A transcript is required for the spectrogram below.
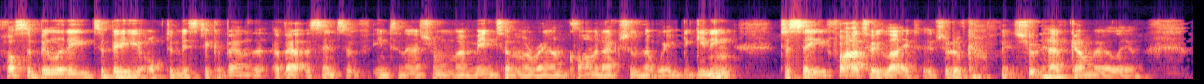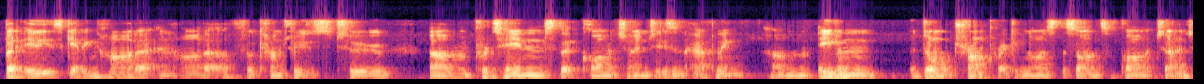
possibility to be optimistic about the about the sense of international momentum around climate action that we're beginning to see. Far too late. It should have come. It should have come earlier. But it is getting harder and harder for countries to um, pretend that climate change isn't happening. Um, even Donald Trump recognised the science of climate change.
